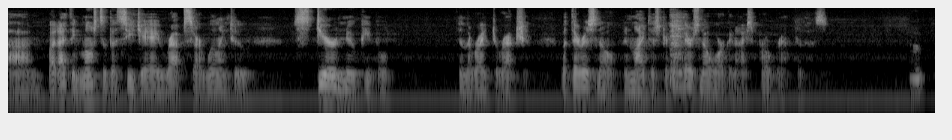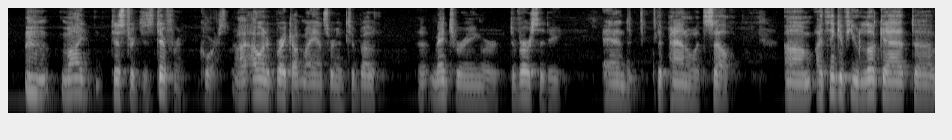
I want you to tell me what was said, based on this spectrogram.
Um, but I think most of the CJA reps are willing to steer new people in the right direction. But there is no, in my district, there's no organized program for this. My district is different, course. I, I want to break up my answer into both uh, mentoring or diversity and the panel itself. Um, I think if you look at, uh,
